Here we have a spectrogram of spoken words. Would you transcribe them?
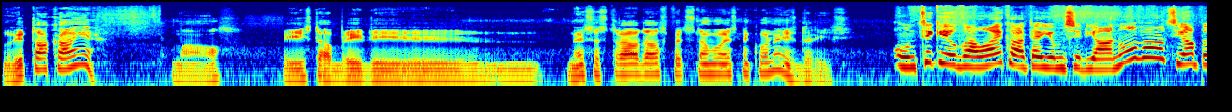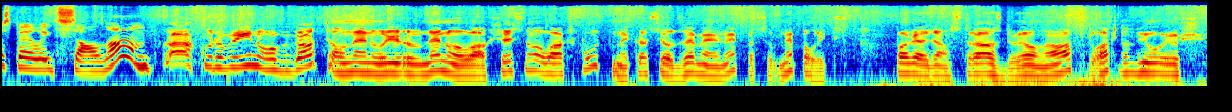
nu, ir tā kā ir māls. Īstā brīdī nesastrādās, pēc tam vairs neko neizdarīs. Un cik ilgā laikā te jums ir jānovāc, jāpaspēj līdz salnām? Kā kura vīnoga gatava neno, nenovākšu, es novākšu putnu, nekas jau zemē nepas, nepaliks. Pagaidām strāzdi vēl nav atladojuši.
